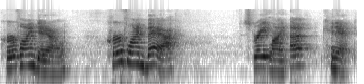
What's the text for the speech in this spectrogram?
curved line down, curved line back, straight line up, connect.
